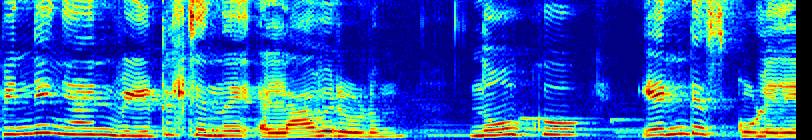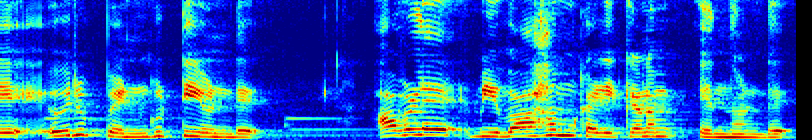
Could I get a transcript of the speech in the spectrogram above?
പിന്നെ ഞാൻ വീട്ടിൽ ചെന്ന് എല്ലാവരോടും നോക്കൂ എന്റെ സ്കൂളിലെ ഒരു പെൺകുട്ടിയുണ്ട്. അവളെ വിവാഹം കഴിക്കണം എന്നുണ്ട്.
